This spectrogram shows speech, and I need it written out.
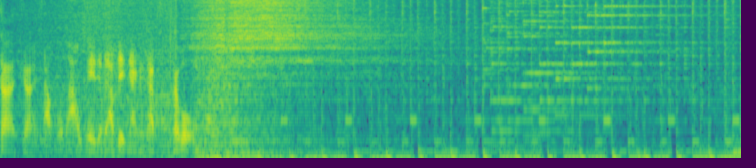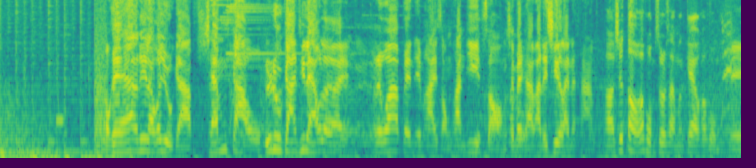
ใช่ใช่ครับผมอ่าโอเคเดี๋ยวไปอัปเดตงานกันครับ ครับผม โอเคฮะวันนี้เราก็อยู่กับแชมป์เก่าฤดูกาลที่แล้วเลย เรียกว่าเป็น MI 2022 ใช่ไหมครับ อันนี้ชื่ออะไรนะครับอ่าชื่อต่อครับผมสุรศักดิ์เมืองแก้วครับผม นี่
